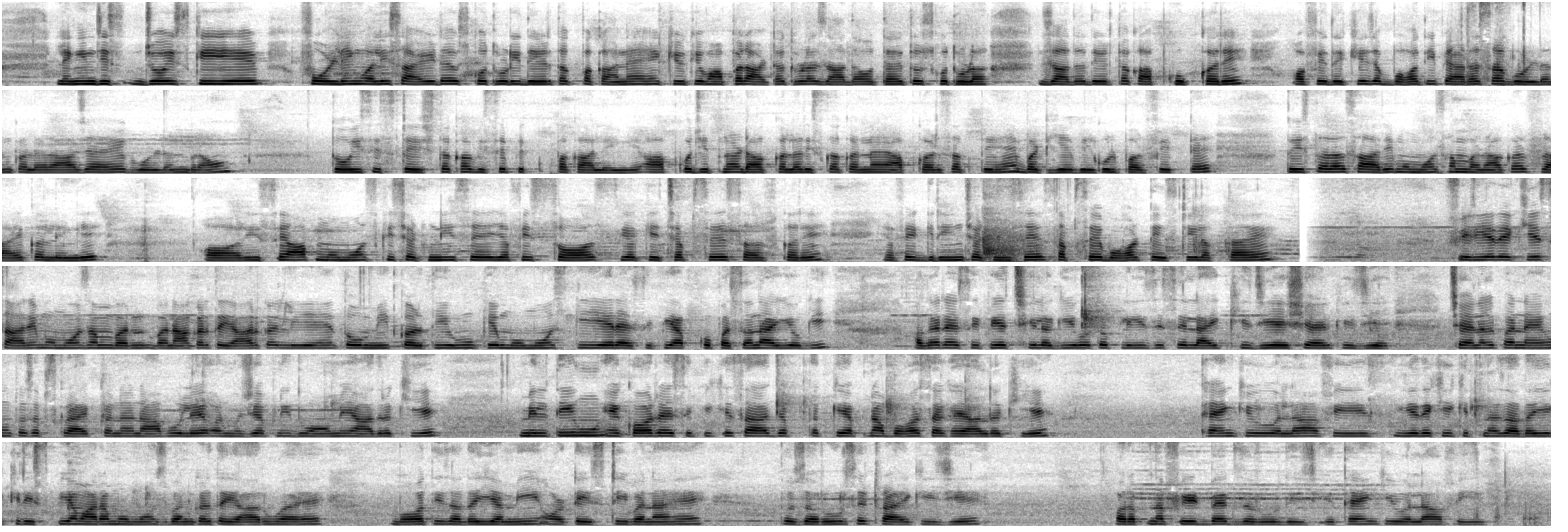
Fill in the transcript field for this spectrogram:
लेकिन जिस, जो इसकी ये फोल्डिंग वाली साइड है, उसको थोड़ी देर तक पकाना है, क्योंकि वहाँ पर आटा थोड़ा ज़्यादा होता है तो उसको थोड़ा ज़्यादा देर तक आप कुक करें। और फिर देखिए, जब बहुत ही प्यारा सा गोल्डन कलर आ जाए, गोल्डन ब्राउन तो इस स्टेज तक अब इसे पका लेंगे। आपको जितना डार्क कलर इसका करना है, आप कर सकते हैं, बट ये बिल्कुल परफेक्ट है। तो इस तरह सारे मोमोज़ हम बनाकर फ्राई कर लेंगे। और इसे आप मोमोज़ की चटनी से या फिर सॉस या केचप से सर्व करें, या फिर ग्रीन चटनी से, सबसे बहुत टेस्टी लगता है। फिर ये देखिए, सारे मोमोज़ हम बन, बनाकर तैयार कर लिए हैं। तो उम्मीद करती हूँ कि मोमोज़ की ये रेसिपी आपको पसंद आई होगी। अगर रेसिपी अच्छी लगी हो तो प्लीज़ इसे लाइक कीजिए शेयर कीजिए। चैनल पर नए हों तो सब्सक्राइब करना ना भूलें और मुझे अपनी दुआओं में याद रखिए। मिलती हूँ एक और रेसिपी के साथ, जब तक कि अपना बहुत सा ख्याल रखिए। थैंक यू अल्लाह हाफिज़। ये देखिए कितना ज़्यादा ये क्रिस्पी हमारा मोमोज़ बनकर तैयार हुआ है। बहुत ही ज़्यादा यमी और टेस्टी बना है। तो ज़रूर से ट्राई कीजिए और अपना फ़ीडबैक ज़रूर दीजिए। थैंक यू अल्लाह हाफिज़।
